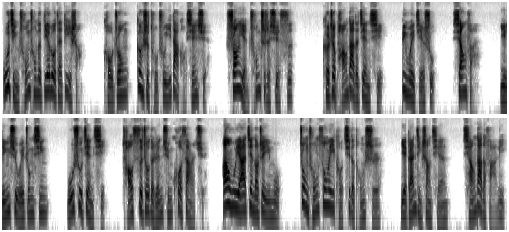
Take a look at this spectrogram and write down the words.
武警重重的跌落在地上，口中更是吐出一大口鲜血，双眼充斥着血丝。可这庞大的剑气并未结束，相反，以林旭为中心，无数剑气朝四周的人群扩散而去。安无涯见到这一幕，重重松了一口气的同时，也赶紧上前，强大的法力。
